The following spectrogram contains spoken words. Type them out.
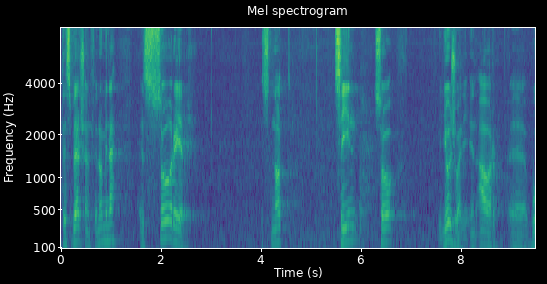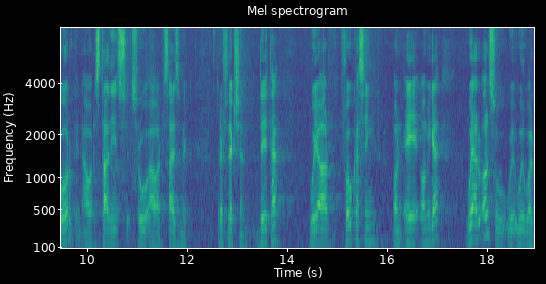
dispersion phenomena is so rare. It's not seen so usually in our uh, work, in our studies through our seismic reflection data, we are focusing on A omega. We are also, we, we will,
